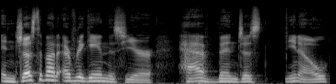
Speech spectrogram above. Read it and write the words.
in just about every game this year, have been just, you know,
